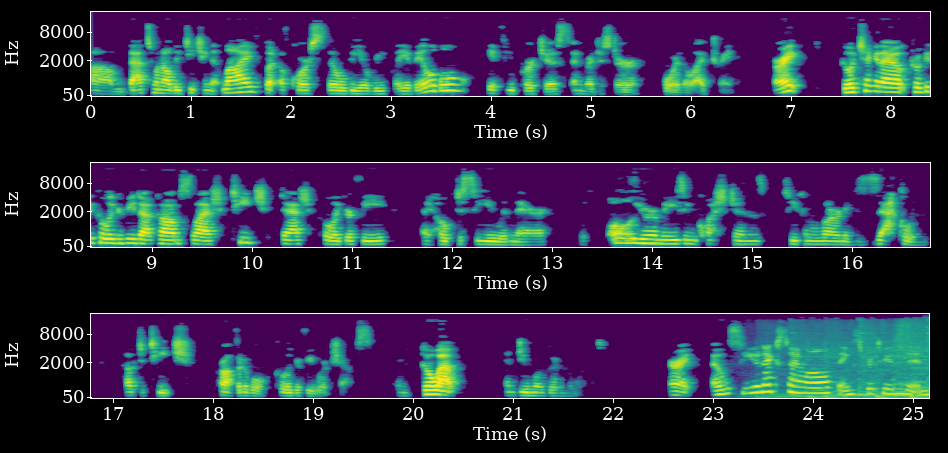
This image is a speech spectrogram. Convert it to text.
Um, that's when I'll be teaching it live, but of course, there will be a replay available if you purchase and register for the live training. All right, go check it out, crookedcalligraphy.com slash teach dash calligraphy. I hope to see you in there with all your amazing questions so you can learn exactly how to teach profitable calligraphy workshops and go out and do more good in the world. All right, I will see you next time, all. Thanks for tuning in.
